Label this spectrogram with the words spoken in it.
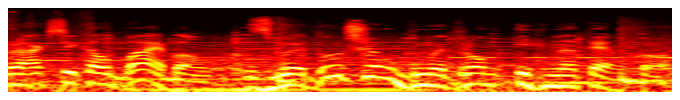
Practical Bible з ведучим Дмитром Ігнатенко.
